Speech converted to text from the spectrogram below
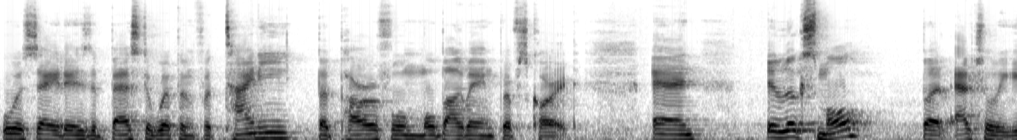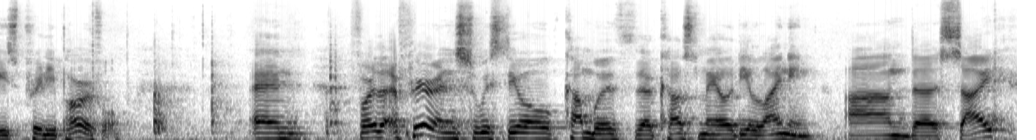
we'll say it is the best weapon for tiny but powerful mobile game graphics card. And it looks small, but actually it's pretty powerful. And for the appearance, we still come with the custom LED lining on the side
